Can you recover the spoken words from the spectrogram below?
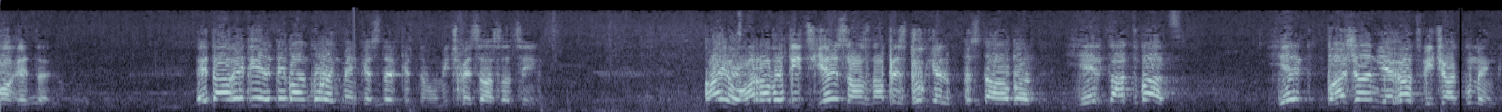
աղետը։ Այդ աղետի հետևանքով ենք մենք այստեղ գտնվում, ինչպես ասացի։ Այո, առավոտից ես անձնապես դուք էլ վստահաբար երկատված, երկ բաժան եղած վիճակում ենք։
